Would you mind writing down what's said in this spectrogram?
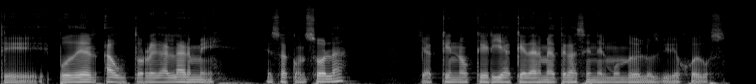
de poder autorregalarme esa consola, ya que no quería quedarme atrás en el mundo de los videojuegos.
